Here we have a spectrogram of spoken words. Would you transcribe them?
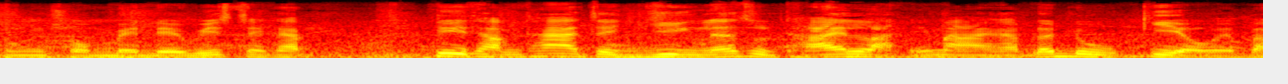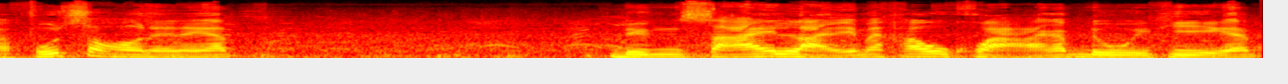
ต้องชมเบนเดวิสนะครับที่ทำท่าจะยิงแล้วสุดท้ายไหลมาครับแล้วดูเกี่ยวแบบฟุตซอลเลยนะครับ ดึงซ้ายไหลมาเข้าขวาครับดูอีกทีครับ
